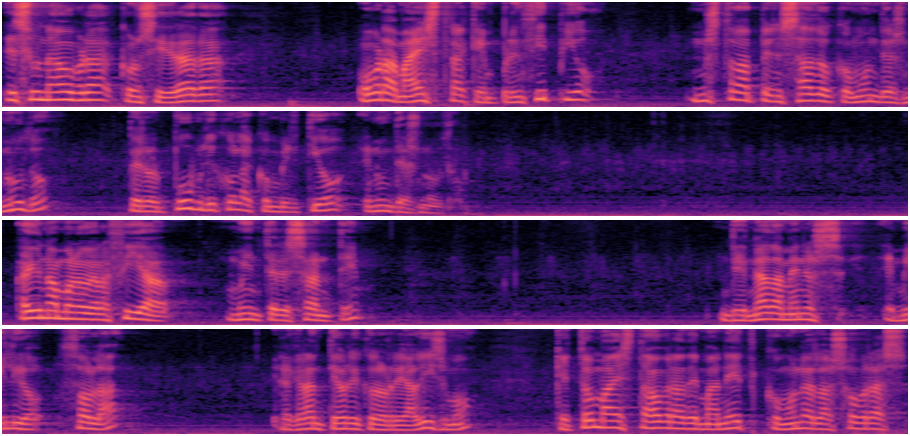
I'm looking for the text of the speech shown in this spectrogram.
es una obra considerada obra maestra que en principio no estaba pensado como un desnudo, pero el público la convirtió en un desnudo. Hay una monografía muy interesante de nada menos Emilio Zola, el gran teórico del realismo, que toma esta obra de Manet como una de las obras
